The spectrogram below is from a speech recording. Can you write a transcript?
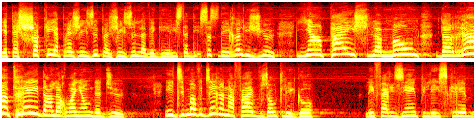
il était choqué après Jésus, parce que Jésus l'avait guéri. ça, c'est des religieux. Ils empêchent le monde de rentrer dans le royaume de Dieu. Il dit, moi, vous dire une affaire, vous autres, les gars, les pharisiens puis les scribes.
